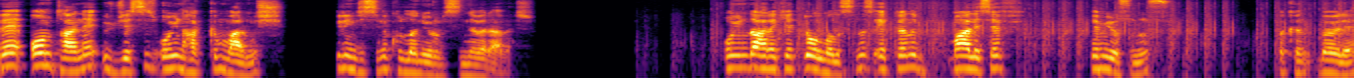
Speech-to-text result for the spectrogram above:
Ve 10 tane ücretsiz oyun hakkım varmış. Birincisini kullanıyorum sizinle beraber. Oyunda hareketli olmalısınız. Ekranı maalesef demiyorsunuz. Bakın böyle.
